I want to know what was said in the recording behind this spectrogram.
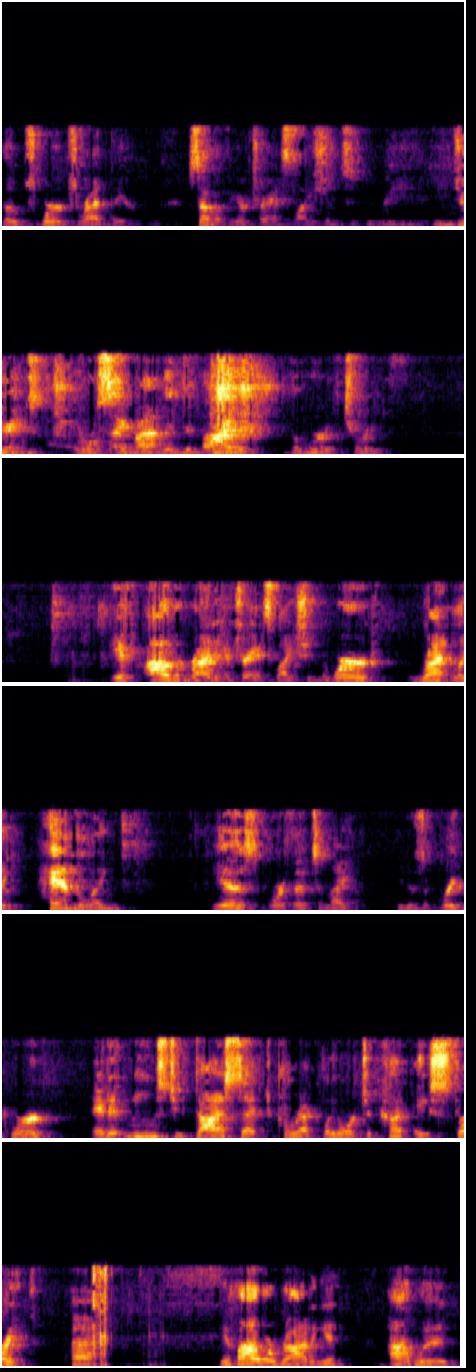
those words right there. Some of your translations, if you're reading the King James, it will say rightly dividing the word of truth. If I were writing a translation, the word rightly handling is orthotomeo. It is a Greek word, and it means to dissect correctly or to cut a straight path. If I were writing it, I would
